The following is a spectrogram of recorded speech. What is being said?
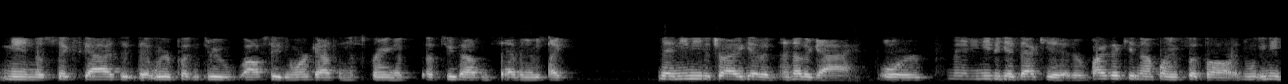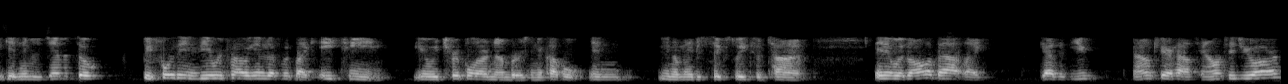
man, those six guys that, that we were putting through off-season workouts in the spring of, of 2007, it was like, man, you need to try to get a, another guy, or man, you need to get that kid, or why is that kid not playing football, and we need to get him in the gym. And so before the end of the year, we probably ended up with like 18. You know, we tripled our numbers in a couple in you know, maybe six weeks of time. And it was all about like, guys, if you, I don't care how talented you are,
